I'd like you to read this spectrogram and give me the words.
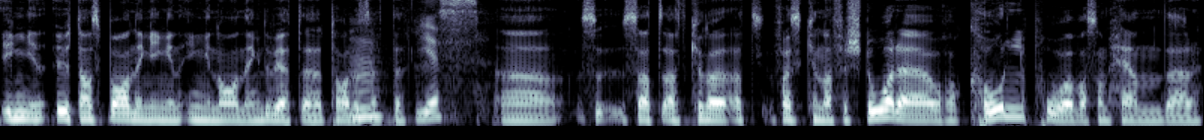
ingen, utan spaning, ingen, ingen aning. Du vet det här talesättet. Yes. Uh, så så att, att, kunna, att faktiskt kunna förstå det och ha koll på vad som händer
